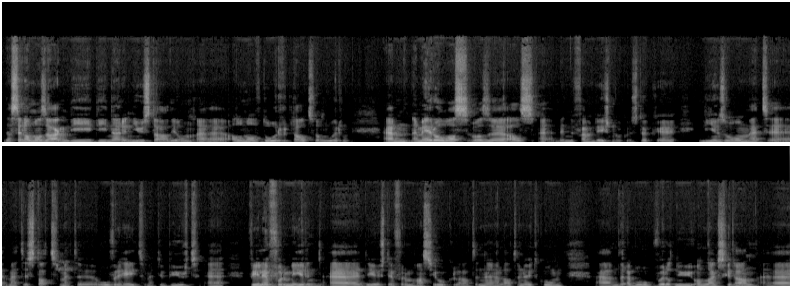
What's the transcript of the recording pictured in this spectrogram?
dat zijn allemaal zaken die, die naar een nieuw stadion allemaal doorvertaald zullen worden. Um, en mijn rol was, was als binnen de foundation ook een stuk liaison met, met de stad, met de overheid, met de buurt veel informeren, uh, de juiste informatie ook laten, uh, laten uitkomen. Um, dat hebben we ook bijvoorbeeld nu onlangs gedaan uh,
